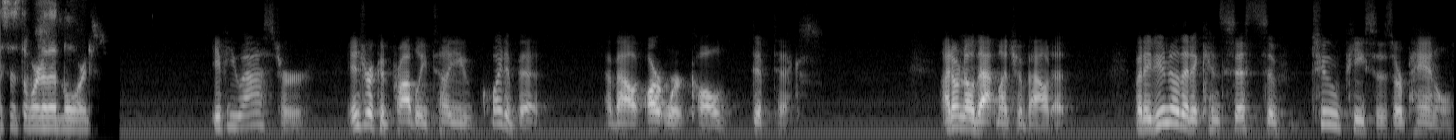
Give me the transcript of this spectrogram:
This is the word of the Lord. If you asked her, Indra could probably tell you quite a bit about artwork called diptychs. I don't know that much about it, but I do know that it consists of two pieces or panels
